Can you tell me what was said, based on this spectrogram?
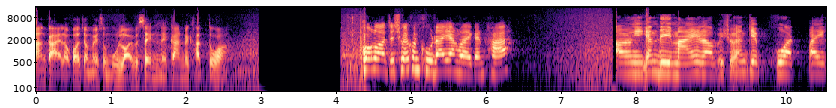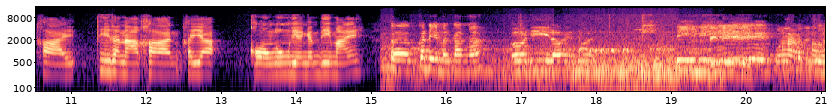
ร่างกายเราก็จะไม่สมบูรณ์ร้อยเปอร์เซ็นต์ในการไปคัดตัว พวกเราจะช่วยคุณครูได้อย่างไรกันคะ เอาอย่างนี้กันดีไหมเราไปช่วยกันเก็บขวดไปขายที่ธนาคารขยะของโรงเรียนกันดีไหมเออก็ดีเหมือนกันนะ เออดีเราเห็นด้วย ดีดีดีๆพวกเราจะช่วย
